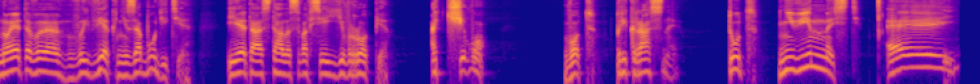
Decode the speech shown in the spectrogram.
но этого вы век не забудете, и это осталось во всей Европе. От чего? Вот прекрасное. Тут невинность. Эй,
